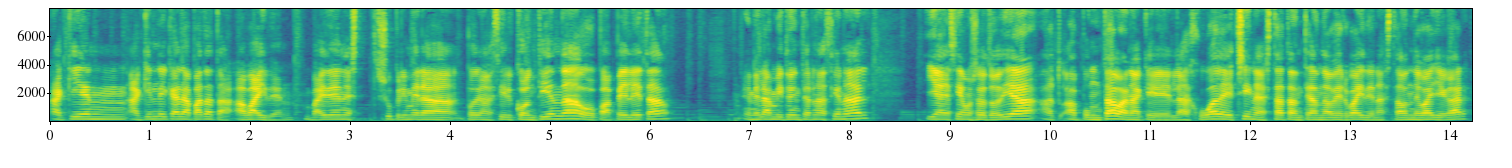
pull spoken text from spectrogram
¿a quién, ¿a quién le cae la patata? A Biden. Biden es su primera, podríamos decir, contienda o papeleta en el ámbito internacional. Ya decíamos el otro día, apuntaban a que la jugada de China está tanteando a ver Biden hasta dónde va a llegar.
